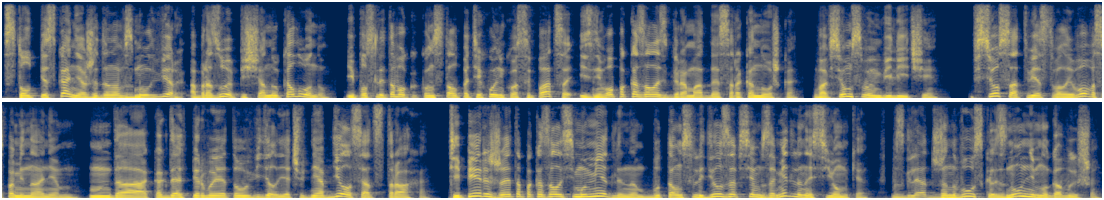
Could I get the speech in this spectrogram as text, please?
Столб песка неожиданно взмыл вверх, образуя песчаную колонну. И после того, как он стал потихоньку осыпаться, из него показалась громадная сороконожка во всем своем величии. Все соответствовало его воспоминаниям. Да, когда я впервые это увидел, я чуть не обделался от страха. Теперь же это показалось ему медленным, будто он следил за всем в замедленной съемке. Взгляд Джинву скользнул немного выше.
